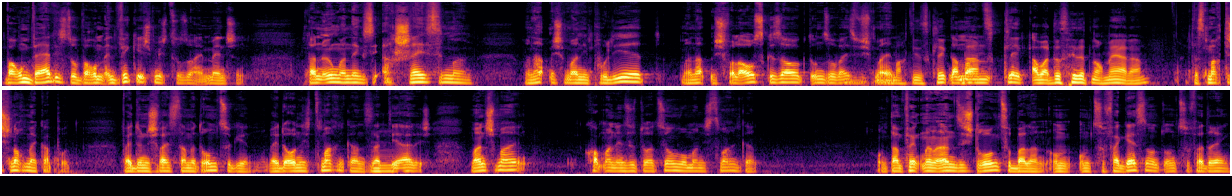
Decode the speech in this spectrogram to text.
Warum werde ich so? Warum entwickle ich mich zu so einem Menschen? Dann irgendwann denkst du, ach scheiße, Mann, man hat mich manipuliert, man hat mich voll ausgesaugt und so, weißt du, wie ich meine? Macht dieses Klick Dann dann, Klick. aber das hittet noch mehr dann. Das macht dich noch mehr kaputt, weil du nicht weißt, damit umzugehen, weil du auch nichts machen kannst, sag dir ehrlich. Manchmal kommt man in Situationen, wo man nichts machen kann. Und dann fängt man an, sich Drogen zu ballern, um, um zu vergessen und um zu verdrängen.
